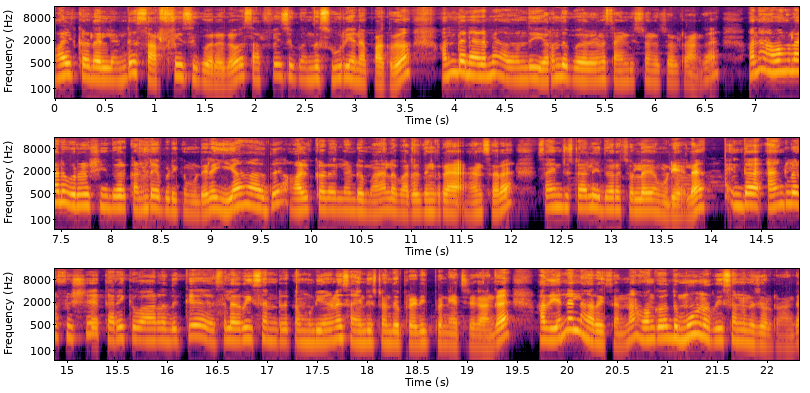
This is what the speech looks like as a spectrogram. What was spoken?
ஆழ்கடல்லேருந்து சர்ஃபேஸுக்கு வருதோ சர்ஃபேஸுக்கு வந்து சூரியனை பார்க்குதோ அந்த நேரமே அது வந்து இறந்து போயிடுன்னு சயின்டிஸ்ட் வந்து சொல்கிறாங்க ஆனால் அவங்களால ஒரு விஷயம் இதுவரை கண்டுபிடிக்க முடியல. ஏன் அது ஆழ்கடல்லேருந்து மேலே வருதுங்கிற ஆன்சரை சயின்டிஸ்டால் இதுவரை சொல்லவே முடியலை. இந்த ஆங்குலர் ஃபிஷ்ஷு கரைக்கு வர்றதுக்கு சில ரீசன் இருக்க முடியும்னு சயின்டிஸ்ட் வந்து ப்ரெடிக்ட் பண்ணி வச்சுருக்காங்க. அது என்னெல்லாம் ரீசன்னா அவங்க வந்து மூணு ரீசன் வந்து சொல்கிறாங்க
